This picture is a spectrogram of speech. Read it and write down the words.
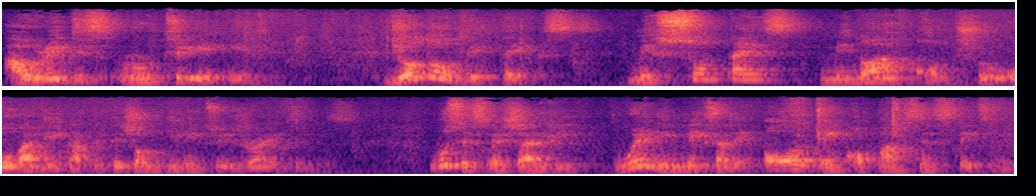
I'll read this three again. The author of the text may sometimes may not have control over the interpretation given to his writings, most especially when he makes an all-encompassing statement.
